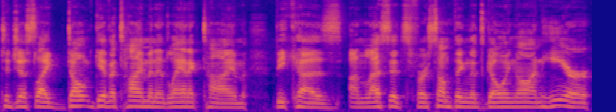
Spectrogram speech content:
to just like don't give a time in Atlantic time because unless it's for something that's going on here,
